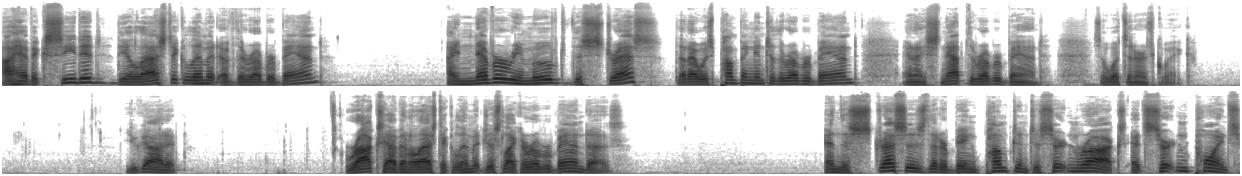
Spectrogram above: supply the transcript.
I have exceeded the elastic limit of the rubber band. I never removed the stress that I was pumping into the rubber band, and I snapped the rubber band. So, what's an earthquake? You got it. Rocks have an elastic limit just like a rubber band does. And the stresses that are being pumped into certain rocks at certain points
